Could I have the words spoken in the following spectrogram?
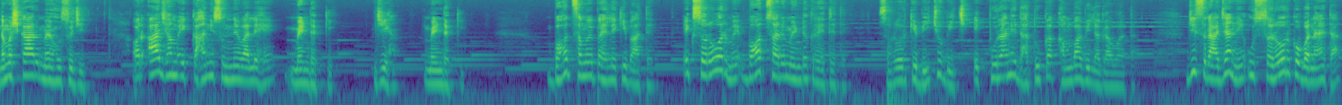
नमस्कार, मैं हूँ सुजीत। और आज हम एक कहानी सुनने वाले हैं मेंढक की। जी हाँ मेंढक की। बहुत समय पहले की बात है। एक सरोवर में बहुत सारे मेंढक रहते थे। सरोवर के बीचों बीच एक पुराने धातु का खंबा भी लगा हुआ था। जिस राजा ने उस सरोवर को बनाया था,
